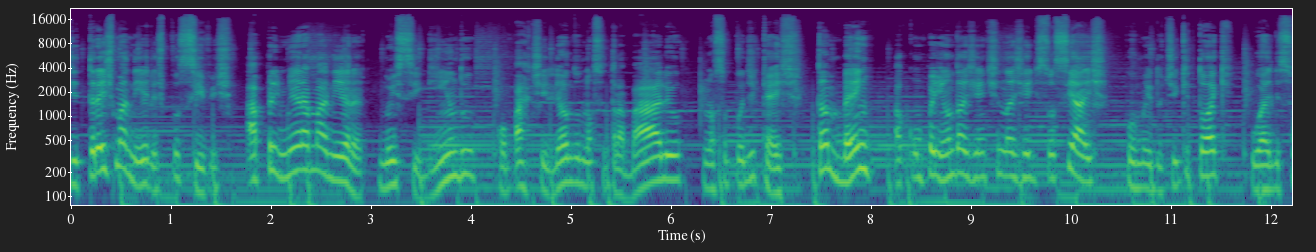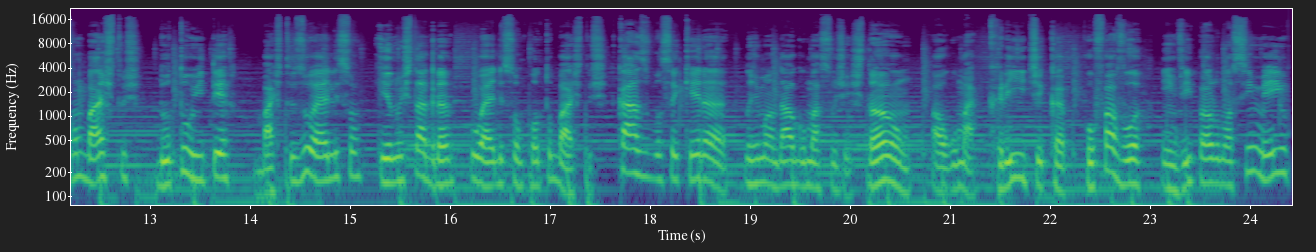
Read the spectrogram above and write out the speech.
de três maneiras possíveis. A primeira maneira, nos seguindo, compartilhando nosso trabalho, nosso podcast. Também acompanhando a gente nas redes sociais, por meio do TikTok, o Ellison Bastos, do Twitter, Bastos Wellison e no Instagram o Ellison.bastos. Caso você queira nos mandar alguma sugestão, alguma crítica, por favor, envie para o nosso e-mail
